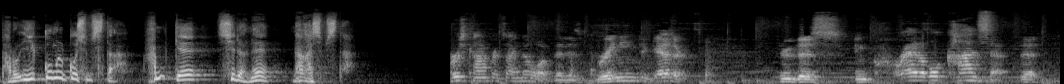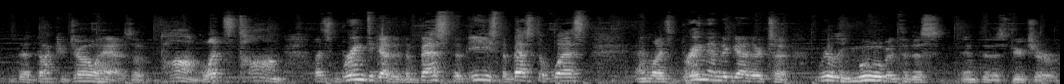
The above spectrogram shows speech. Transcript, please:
바로 이 꿈을 꾸십시다. 함께 실현해 나가십시다. First conference I know of that is bringing together through this incredible concept that, that Dr. Joe has of Tong. Let's Tong. Let's bring together the best of East, the best of West, and let's bring them together to really move into this into this future.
